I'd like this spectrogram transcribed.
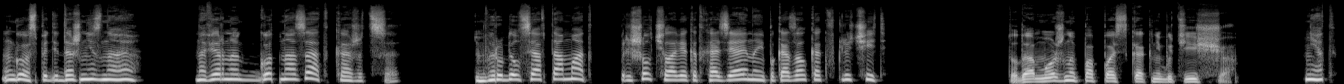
Господи, даже не знаю. Наверное, год назад, кажется. Вырубился автомат, пришел человек от хозяина и показал, как включить. Туда можно попасть как-нибудь еще? Нет.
